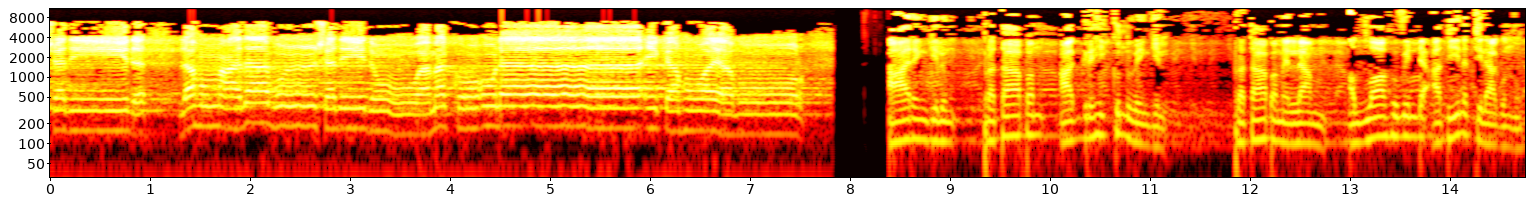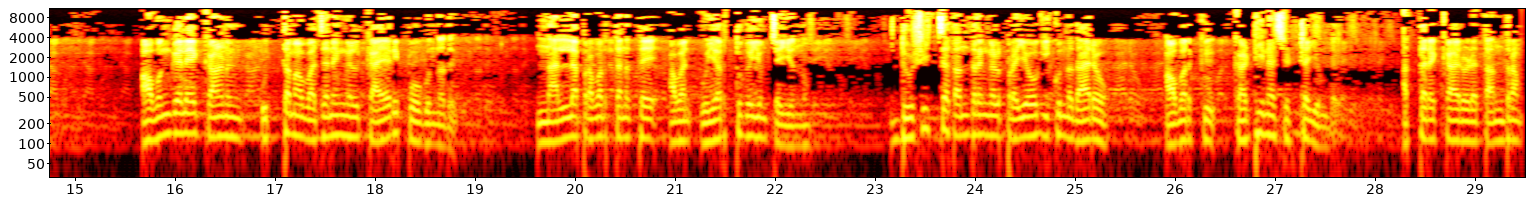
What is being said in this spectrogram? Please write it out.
شديد لهم عذاب شديد ومكر أولئك هو يبور ആരെങ്കിലും പ്രതാപം ആഗ്രഹിക്കുന്നുവെങ്കിൽ പ്രതാപമെല്ലാം അള്ളാഹുവിന്റെ അധീനത്തിലാകുന്നു അവങ്കലേക്കാണ് ഉത്തമ വചനങ്ങൾ കയറിപ്പോകുന്നത്. നല്ല പ്രവർത്തനത്തെ അവൻ ഉയർത്തുകയും ചെയ്യുന്നു. ദുഷിച്ച തന്ത്രങ്ങൾ പ്രയോഗിക്കുന്നതാരോ അവർക്ക് കഠിന ശിക്ഷയുണ്ട് അത്തരക്കാരുടെ തന്ത്രം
